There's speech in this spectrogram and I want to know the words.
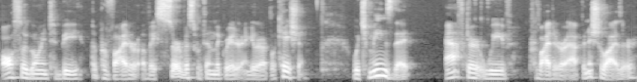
also going to be the provider of a service within the greater Angular application, which means that after we've provided our app initializer,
